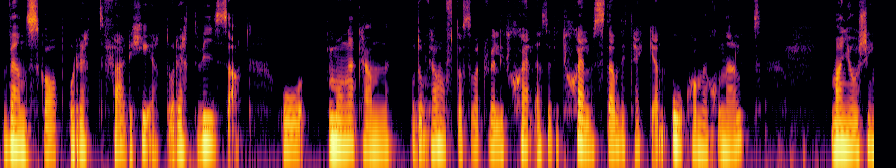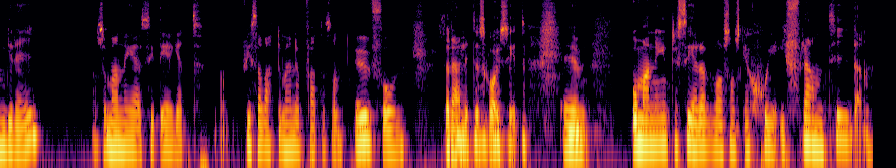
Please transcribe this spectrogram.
vänskap och rättfärdighet och rättvisa. Och många kan, och de kan oftast ha varit väldigt själv, alltså det är ett självständigt tecken, okonventionellt. Man gör sin grej, alltså man är sitt eget, vissa vattumän uppfattas som ufon, sådär lite skojsigt. Eh, och man är intresserad av vad som ska ske i framtiden.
